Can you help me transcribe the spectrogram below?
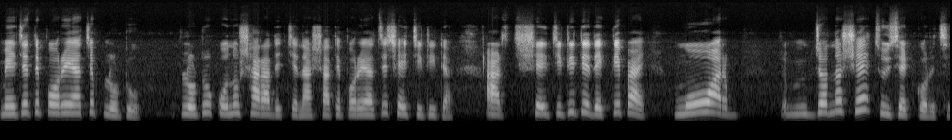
মেঝেতে পড়ে আছে প্লটু প্লটু কোনো সাড়া দিচ্ছে না। সাথে পড়ে আছে সেই চিঠিটা। আর সেই চিঠিতে দেখতে পায় মো আর জন্য সে সুইসাইড করেছে।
